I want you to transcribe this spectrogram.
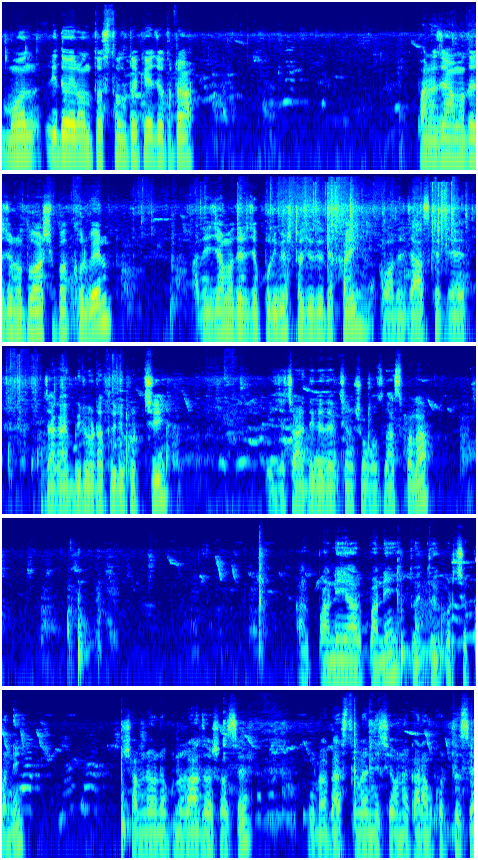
মন, হৃদয়ের অন্তঃস্থল থেকে যতটা পারা যায় আমাদের জন্য দোয়া আশীর্বাদ করবেন। আর এই যে আমাদের যে পরিবেশটা যদি দেখাই, আমাদের যে আজকে যে জায়গায় ভিডিওটা তৈরি করছি, এই যে চারিদিকে দেখছেন সবুজ গাছপালা। আর পানি আর পানি, তৈ তৈ করছে পানি। সামনে অনেকগুলো রাজহাঁস আছে। ওরা গাছতলার নিচে অনেক আরাম করতেছে।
